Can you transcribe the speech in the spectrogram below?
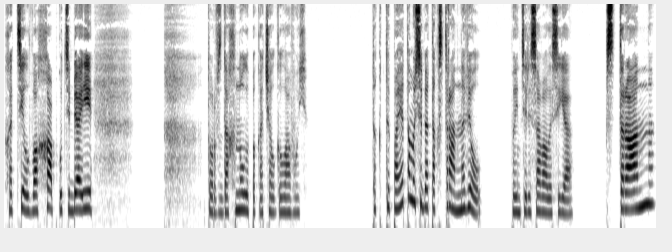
Хотел в охапку тебя и... Тор вздохнул и покачал головой. «Так ты поэтому себя так странно вел?» — поинтересовалась я. «Странно?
